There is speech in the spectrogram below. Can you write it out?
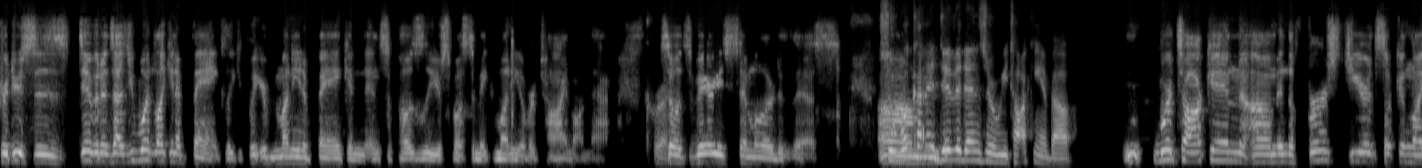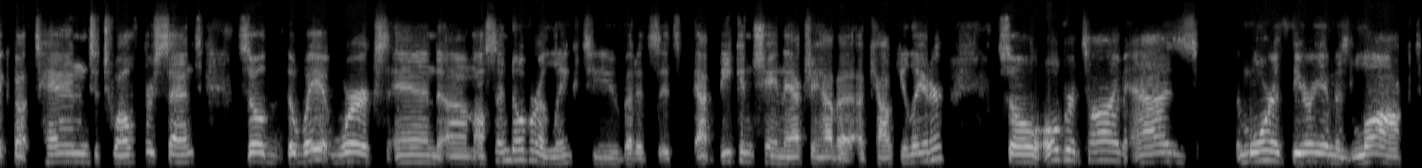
produces dividends as you would like in a bank. Like you put your money in a bank and, and supposedly you're supposed to make money over time on that. Correct. So it's very similar to this. So um, what kind of dividends are we talking about? We're talking um, in the first year, it's looking like about 10 to 12%. So the way it works, and um, I'll send over a link to you, but it's it's at Beacon Chain, they actually have a, a calculator. So over time, as more Ethereum is locked,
